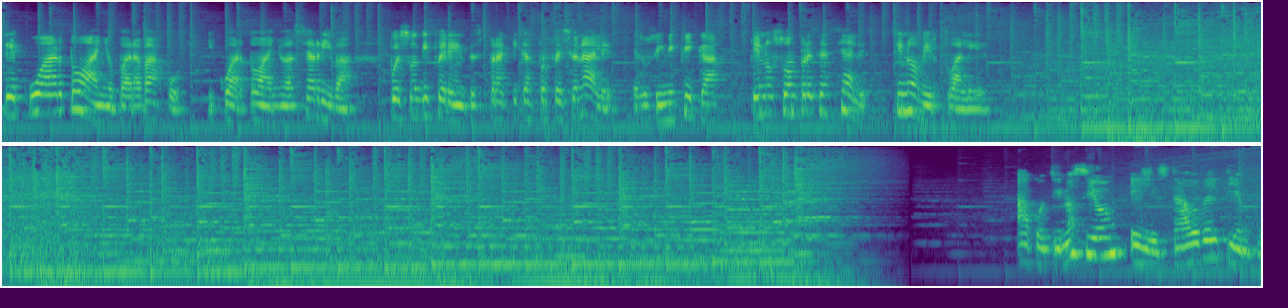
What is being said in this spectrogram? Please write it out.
de cuarto año para abajo y cuarto año hacia arriba, pues son diferentes prácticas profesionales. Eso significa que no son presenciales, sino virtuales. Continuación el estado del tiempo.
